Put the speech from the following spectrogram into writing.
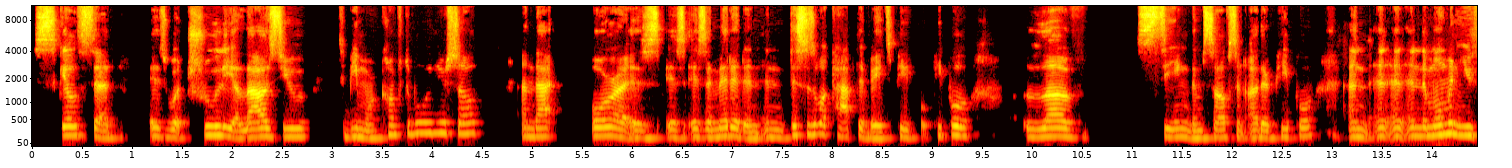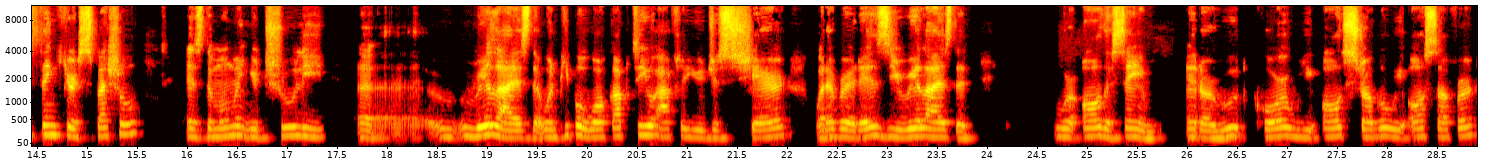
skill set is what truly allows you to be more comfortable with yourself and that aura is is is emitted and, and this is what captivates people. People love seeing themselves in other people and and, and the moment you think you're special is the moment you truly uh, realize that when people walk up to you after you just share whatever it is you realize that we're all the same at our root core. We all struggle we all suffer.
